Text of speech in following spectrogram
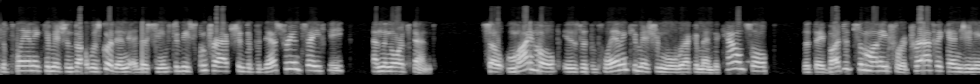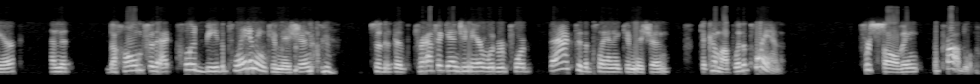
the planning commission thought was good. And there seems to be some traction to pedestrian safety and the north end. So my hope is that the planning commission will recommend to council that they budget some money for a traffic engineer and that the home for that could be the planning commission so that the traffic engineer would report back to the planning commission to come up with a plan for solving the problem.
